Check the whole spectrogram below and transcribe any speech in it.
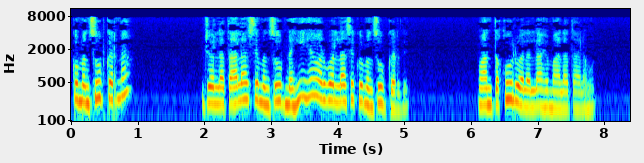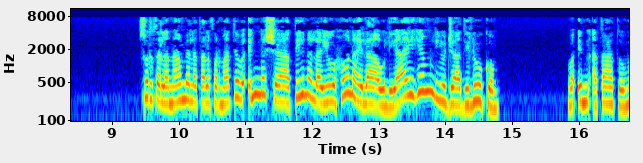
کو منسوب کرنا جو اللہ تعالیٰ سے منسوب نہیں ہے اور وہ اللہ سے کوئی منسوب کر دے۔ وان تقول اللہ مالا تعالم صورت اللہ نام میں اللہ تعالیٰ فرماتے وہ ان شاطین کم و ان اتا تم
